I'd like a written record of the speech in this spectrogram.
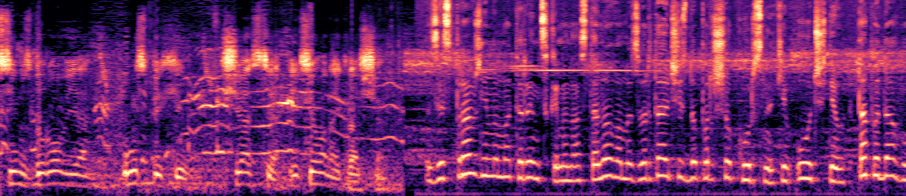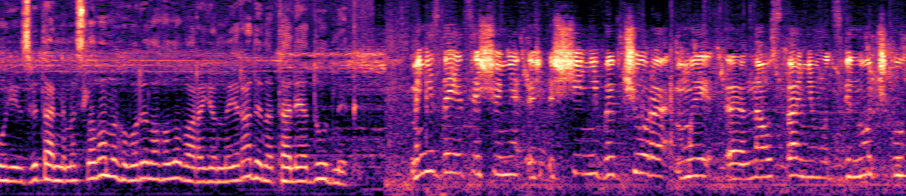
всім здоров'я, успіхів, щастя і всього найкращого. Зі справжніми материнськими настановами, звертаючись до першокурсників, учнів та педагогів з вітальними словами, говорила голова районної ради Наталія Дудник. Мені здається, що ні- ще ніби вчора ми е, на останньому дзвіночку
